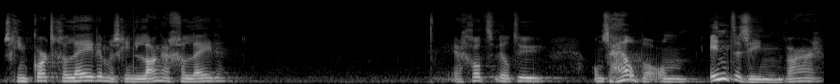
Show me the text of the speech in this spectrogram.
Misschien kort geleden, misschien langer geleden. Heer God, wilt u ons helpen om in te zien waar,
